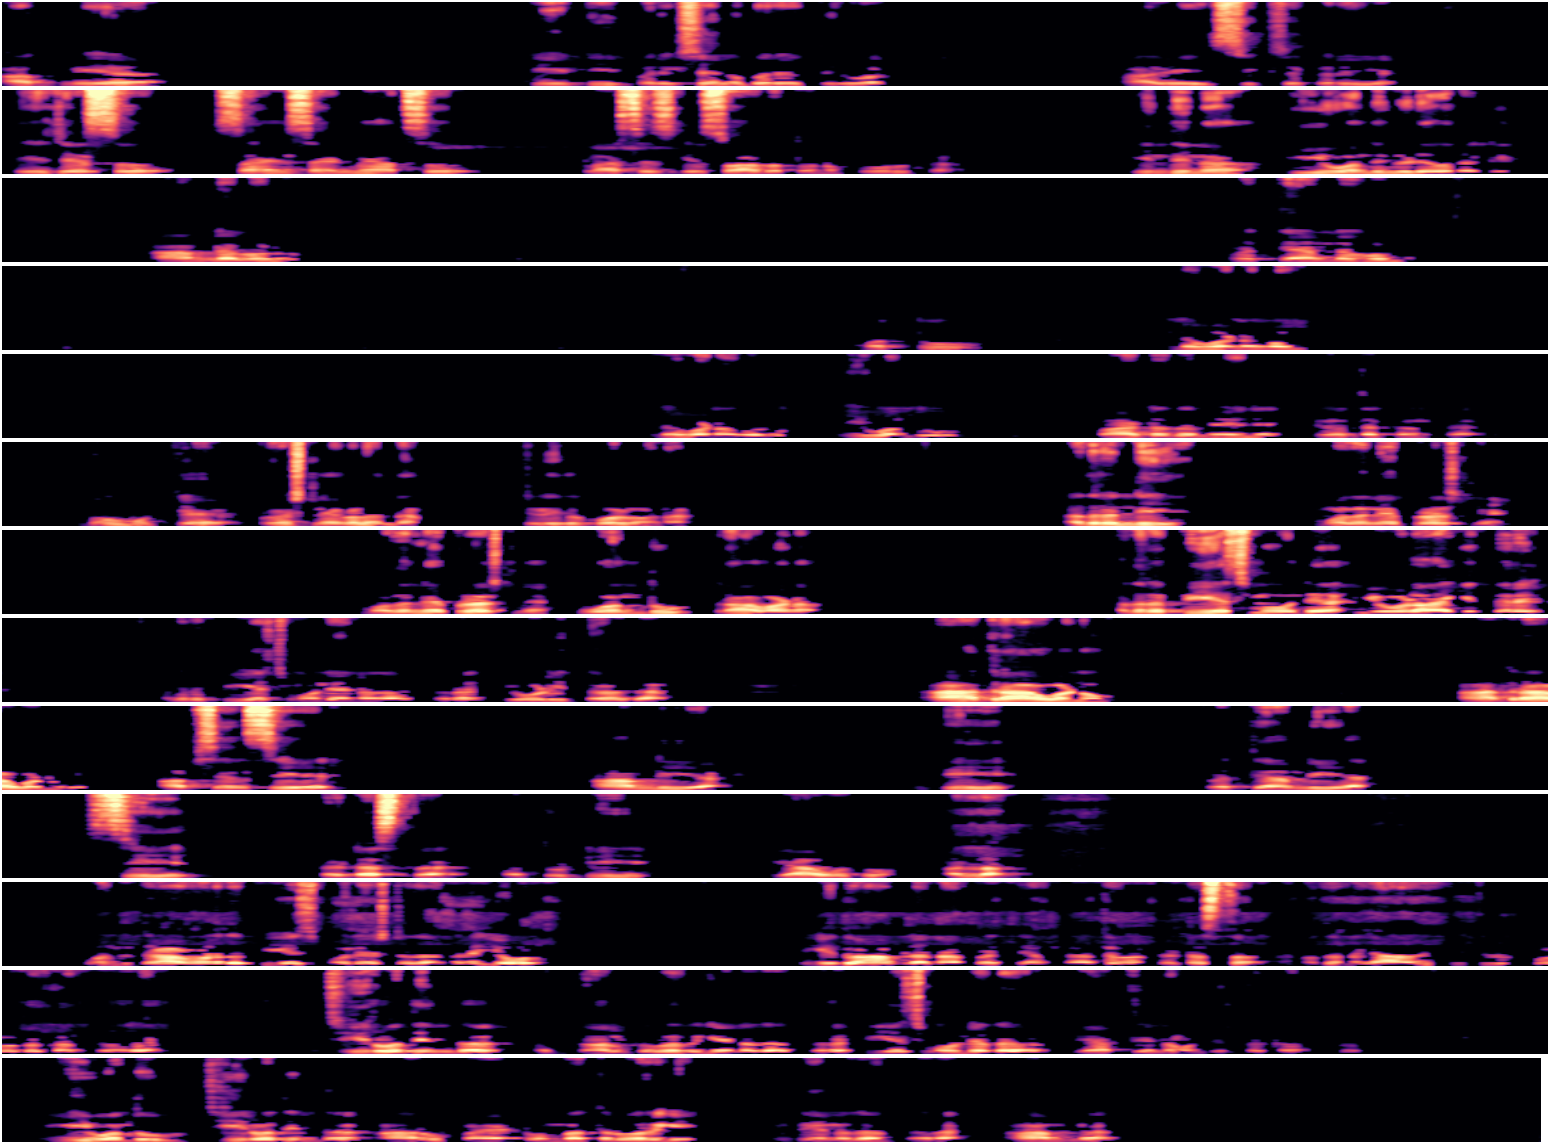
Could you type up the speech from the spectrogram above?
ಆತ್ಮೀಯ ಟಿ ಪರೀಕ್ಷೆಯನ್ನು ಬರೆಯುತ್ತಿರುವ ಭಾವಿ ಶಿಕ್ಷಕರಿಗೆ ತೇಜಸ್ ಸೈನ್ಸ್ ಆ್ಯಂಡ್ ಮ್ಯಾಥ್ಸ್ ಕ್ಲಾಸಸ್ಗೆ ಸ್ವಾಗತವನ್ನು ಕೋರುತ್ತಾ, ಇಂದಿನ ಈ ಒಂದು ವಿಡಿಯೋದಲ್ಲಿ ಆಮ್ಲಗಳು ಪ್ರತ್ಯಾಮ್ಲಗಳು ಮತ್ತು ಲವಣಗಳು. ಲವಣಗಳು. ಈ ಒಂದು ಪಾಠದ ಮೇಲೆ ಕೇಳ್ತಕ್ಕಂಥ ಬಹುಮುಖ್ಯ ಪ್ರಶ್ನೆಗಳನ್ನು ತಿಳಿದುಕೊಳ್ಳೋಣ. ಅದರಲ್ಲಿ ಮೊದಲನೇ ಪ್ರಶ್ನೆ ಮೊದಲನೇ ಪ್ರಶ್ನೆ, ಒಂದು ದ್ರಾವಣ. ಅದರ ಪಿ ಎಚ್ ಮೌಲ್ಯ ಏಳು ಆಗಿದ್ದರೆ, ಅದರ ಪಿ ಎಚ್ ಮೌಲ್ಯ ನಂತರ ಏಳು ಇದ್ದಾಗ, ಆ ದ್ರಾವಣವು ಆ ದ್ರಾವಣವು ಆಪ್ಷನ್ ಸಿ ಆಮ್ಲೀಯ, ಬಿ, ಪ್ರತ್ಯಾಮ್ಲೀಯ, ಸಿ, ತಟಸ್ಥ ಮತ್ತು ಡಿ ಯಾವುದು ಅಲ್ಲ. ಒಂದು ದ್ರಾವಣದ ಪಿ ಎಚ್ ಮೌಲ್ಯ ಎಷ್ಟದ ಅಂದ್ರೆ ಏಳು. ಈಗ ಇದು ಆಮ್ಲನ ಪ್ರತ್ಯಾಮ್ಲ ಅಥವಾ ತಟಸ್ಥ ಅನ್ನೋದನ್ನ ಯಾವ ರೀತಿ ತಿಳ್ಕೊಳ್ಬೇಕಂತಂದ್ರೆ ಜೀರೋದಿಂದ ಹದಿನಾಲ್ಕರವರೆಗೆ ಏನದ ಅಂತಾರೆ ಪಿ ಎಚ್ ಮೌಲ್ಯದ ವ್ಯಾಪ್ತಿಯನ್ನು ಹೊಂದಿರತಕ್ಕಂಥದ್ದು. ಈ ಒಂದು ಜೀರೋದಿಂದ ಆರು ಪಾಯಿಂಟ್ ಒಂಬತ್ತರವರೆಗೆ ಇದೇನದ ಅಂತಾರ? ಆಮ್ಲ.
